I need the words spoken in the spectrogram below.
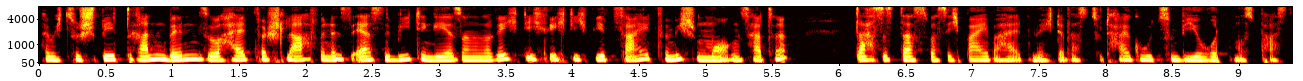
wenn ich zu spät dran bin, so halb verschlafen ins erste Meeting gehe, sondern richtig, richtig viel Zeit für mich schon morgens hatte. Das ist das, was ich beibehalten möchte, was total gut zum Biorhythmus passt.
